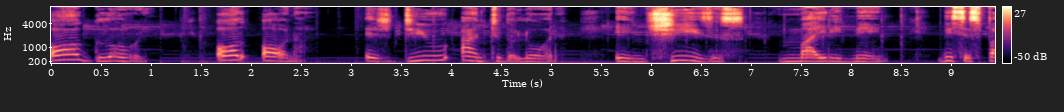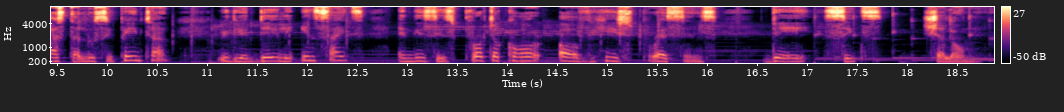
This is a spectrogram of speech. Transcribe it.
all glory, all honor is due unto the Lord. In Jesus' mighty name. This is Pastor Lucy Painter with your daily insights, and this is Protocol of His Presence, Day 6. Shalom.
